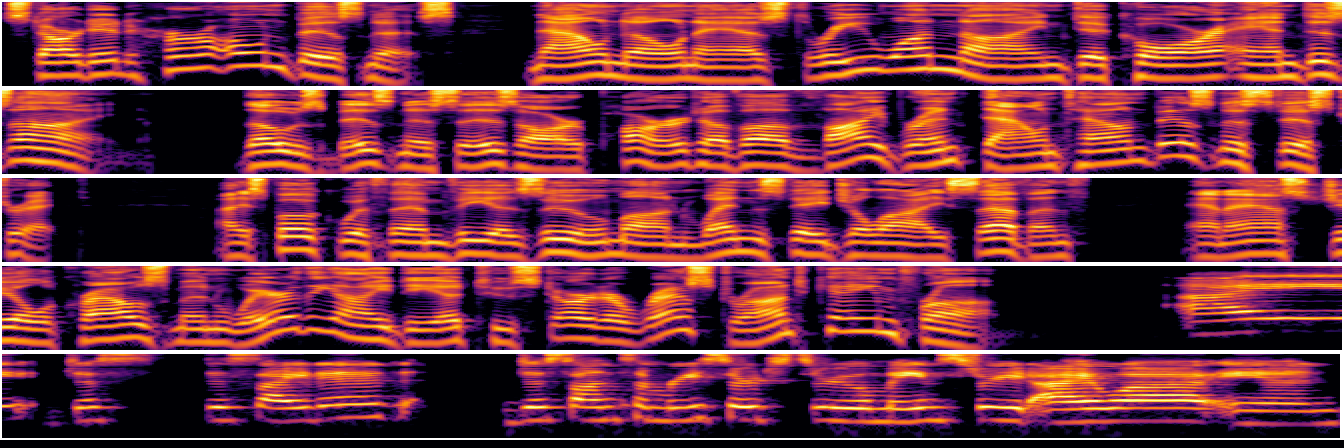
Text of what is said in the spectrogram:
started her own business, now known as 319 Decor and Design. Those businesses are part of a vibrant downtown business district. I spoke with them via Zoom on Wednesday, July 7th, and asked Jill Krausman where the idea to start a restaurant came from. I just decided just on some research through Main Street, Iowa, and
